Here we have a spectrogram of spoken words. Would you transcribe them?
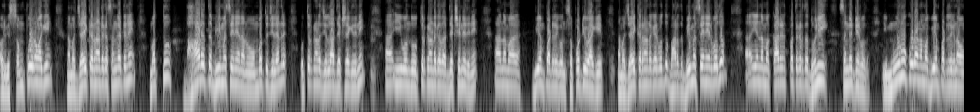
ಅವರಿಗೆ ಸಂಪೂರ್ಣವಾಗಿ ನಮ್ಮ ಜೈ ಕರ್ನಾಟಕ ಸಂಘಟನೆ ಮತ್ತು ಭಾರತ ಭೀಮಸೇನೆ ನಾನು ಒಂಬತ್ತು ಜಿಲ್ಲೆ ಅಂದರೆ ಉತ್ತರ ಕನ್ನಡ ಜಿಲ್ಲಾಧ್ಯಕ್ಷ ಆಗಿದ್ದೀನಿ. ಈ ಒಂದು ಉತ್ತರ ಕರ್ನಾಟಕದ ಅಧ್ಯಕ್ಷನೇ ಇದ್ದೀನಿ ನಮ್ಮ ಬಿ ಎಂ ಪಾಟೀಲ್ಗೆ ಒಂದು ಸಪೋರ್ಟಿವ್ ಆಗಿ ನಮ್ಮ ಜೈ ಕರ್ನಾಟಕ ಇರ್ಬೋದು ಭಾರತ ಭೀಮಸೇನೆ ಇರ್ಬೋದು ಏನು ನಮ್ಮ ಕಾರ್ಯ ಪತ್ರಕರ್ತ ಧ್ವನಿ ಸಂಘಟನೆ ಇರ್ಬೋದು. ಈ ಮೂರೂ ಕೂಡ ನಮ್ಮ ಬಿ ಎಂ ಪಾಟೀಲ್ಗೆ ನಾವು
